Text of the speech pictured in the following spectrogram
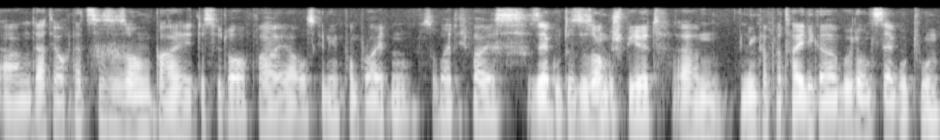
ähm, der hat ja auch letzte Saison bei Düsseldorf, war er ja ausgeliehen von Brighton, soweit ich weiß. Sehr gute Saison gespielt. Ähm, linker Verteidiger würde uns sehr gut tun.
